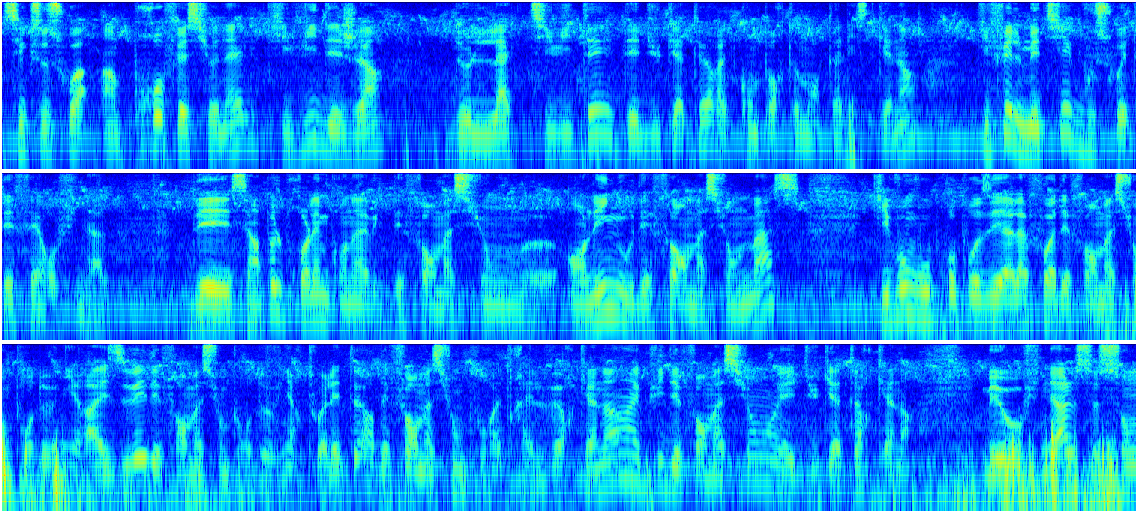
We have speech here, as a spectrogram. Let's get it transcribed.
c'est que ce soit un professionnel qui vit déjà de l'activité d'éducateur et de comportementaliste canin, qui fait le métier que vous souhaitez faire au final c'est un peu le problème qu'on a avec des formations euh, en ligne ou des formations de masse qui vont vous proposer à la fois des formations pour devenir ASV, des formations pour devenir toiletteur, des formations pour être éleveur canin et puis des formations éducateur canin. Mais au final, ce sont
